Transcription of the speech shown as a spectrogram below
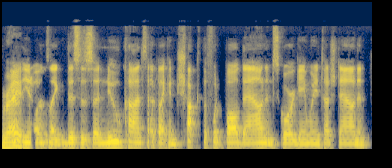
Yeah, right. You know, it's like this is a new concept. I can chuck the football down and score a game winning touchdown. And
